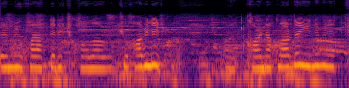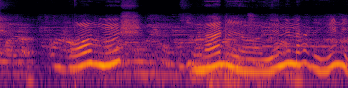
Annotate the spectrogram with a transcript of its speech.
en büyük karakteri çıkabilir. Kaynaklarda yeni bir etki varmış. Nerede ya? Yeni nerede? Yeni.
